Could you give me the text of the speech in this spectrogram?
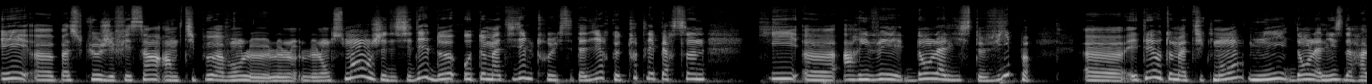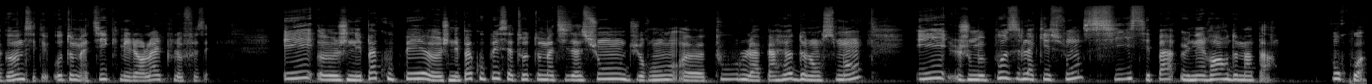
Et euh, parce que j'ai fait ça un petit peu avant le, le lancement, j'ai décidé de automatiser le truc. C'est-à-dire que toutes les personnes qui arrivaient dans la liste VIP, euh, était automatiquement mis dans la liste d'Aragon. C'était automatique, MailerLite le faisait. Et euh, je n'ai pas coupé, euh, je n'ai pas coupé cette automatisation durant toute la période de lancement. Et je me pose la question si c'est pas une erreur de ma part. Pourquoi?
